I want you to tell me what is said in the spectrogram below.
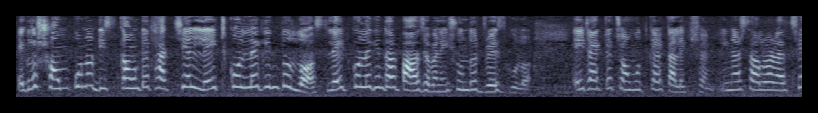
এগুলো সম্পূর্ণ ডিসকাউন্টে থাকছে। লেট করলে কিন্তু লস লেট করলে কিন্তু আর পাওয়া যাবে না এই সুন্দর ড্রেসগুলো এইটা একটা চমৎকার কালেকশন ইনার সালোয়ার আছে।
